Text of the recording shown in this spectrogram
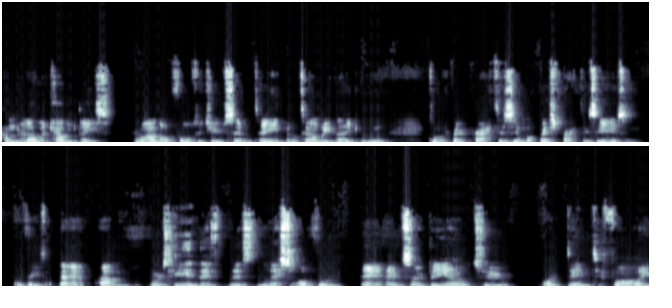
100 other companies who are not Fortitude 17 who'll tell me they can talk about practice and what best practice is and, and things like that. Um, whereas here, there's, there's less of them. And, and, so being able to identify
